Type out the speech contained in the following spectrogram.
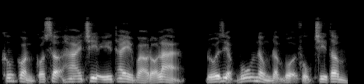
không còn có sợ hai chi ý thay vào đó là, đối diệp vũ nồng đậm đội phục chi tâm.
